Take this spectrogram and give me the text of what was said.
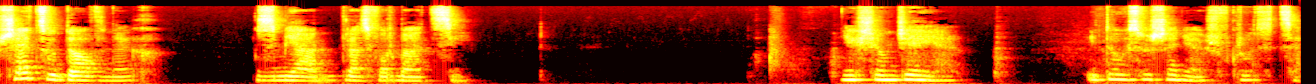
przecudownych zmian, transformacji. Niech się dzieje. I do usłyszenia już wkrótce.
